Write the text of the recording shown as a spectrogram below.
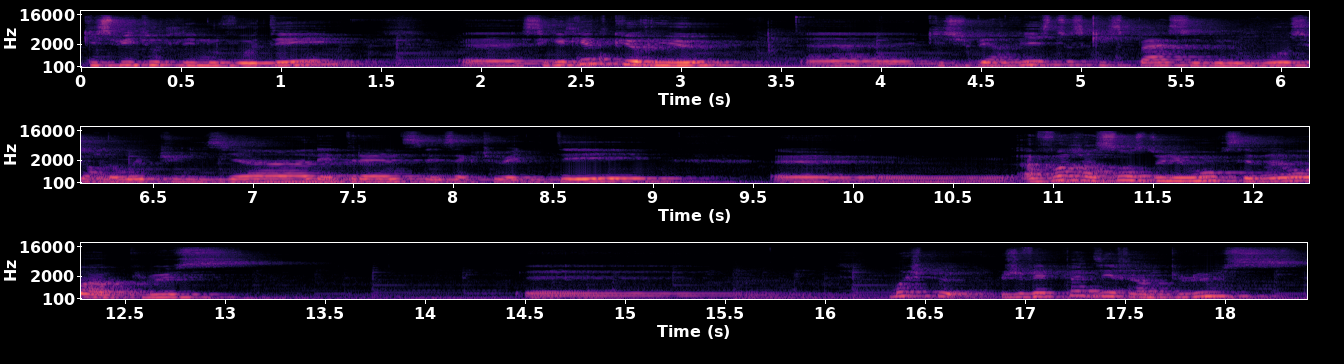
qui suit toutes les nouveautés. c'est quelqu'un de curieux, qui supervise tout ce qui se passe de nouveau sur le web tunisien, les trends, les actualités. avoir un sens de l'humour, c'est vraiment un plus. moi, je ne je vais pas dire un plus,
